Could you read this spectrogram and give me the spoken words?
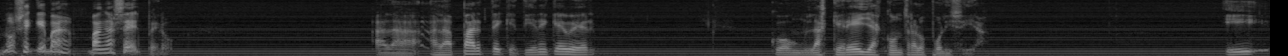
no sé qué más van a hacer, pero a la, a la parte que tiene que ver con las querellas contra los policías y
